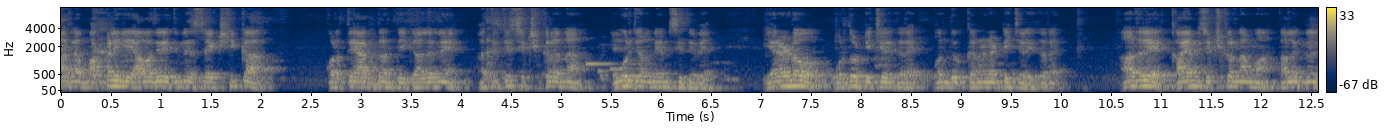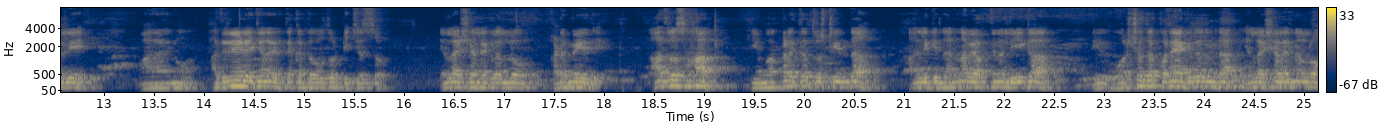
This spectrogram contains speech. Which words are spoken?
ಆದರೆ ಮಕ್ಕಳಿಗೆ ಯಾವುದೇ ರೀತಿಯ ಶೈಕ್ಷಣಿಕ ಕೊರತೆ ಆಗದಂತೆ ಈಗಾಗಲೇ ಅತಿಥಿ ಶಿಕ್ಷಕರನ್ನು ಮೂರು ಜನ ನೇಮಿಸಿದ್ದೇವೆ. ಎರಡು ಉರ್ದು ಟೀಚರ್ ಇದ್ದಾರೆ, ಒಂದು ಕನ್ನಡ ಟೀಚರ್ ಇದ್ದಾರೆ. ಆದರೆ ಕಾಯಂ ಶಿಕ್ಷಕರು ನಮ್ಮ ತಾಲೂಕಿನಲ್ಲಿ ಏನು ಹದಿನೇಳು ಜನ ಇರ್ತಕ್ಕಂಥ ಉರ್ದು ಟೀಚರ್ಸು ಎಲ್ಲ ಶಾಲೆಗಳಲ್ಲೂ ಕಡಿಮೆ ಇದೆ. ಆದರೂ ಸಹ ಈ ಮಕ್ಕಳ ದೃಷ್ಟಿಯಿಂದ ಅಲ್ಲಿಗೆ ನನ್ನ ವ್ಯಾಪ್ತಿನಲ್ಲಿ ಈಗ ಈ ವರ್ಷದ ಕೊನೆ ಆಗಿರೋದ್ರಿಂದ ಎಲ್ಲ ಶಾಲೆಯಲ್ಲೂ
